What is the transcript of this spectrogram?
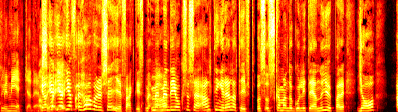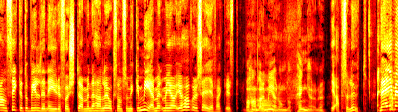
bli nekade. Alltså, jag, jag, är- jag, jag hör vad du säger faktiskt, men, men, men det är också så här, allting är relativt och så ska man då gå lite ännu djupare. Ja, ansiktet och bilden är ju det första, men det handlar ju också om så mycket mer. Men, men jag, jag hör vad du säger faktiskt. Vad handlar det mer om då? Pengar eller? Ja, absolut. Nej men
